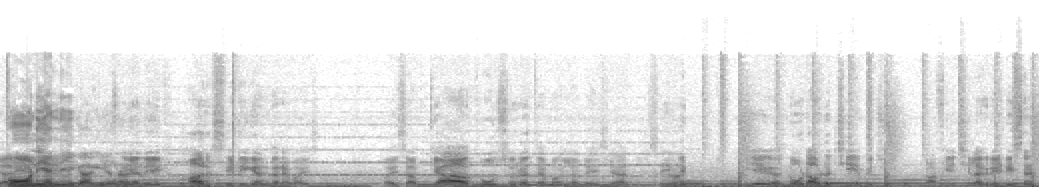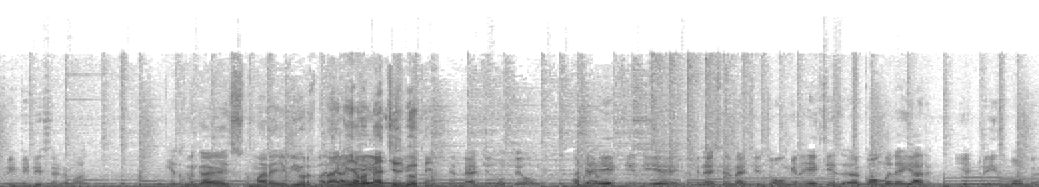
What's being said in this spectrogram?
पौंड या लेक आ गया या लेक हर सिटी के अंदर है भाई। भाई साहब क्या खूबसूरत है बांग्लादेश यार। सही बात। ये नो डाउट अच्छी है पिच काफ़ी अच्छी लग रही है डिसेंट प्रीटी डिसेंट मान ये तो हमें गाइस हमारे व्यूअर्स बताएँगे यहाँ पे मैचेस भी होते हैं। मैचेस होते होंगे। अच्छा एक चीज़ ये है कि नेशनल मैचेस तो होंगे ना एक चीज़ कॉमन है यार ये ट्रीज बहुत है।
